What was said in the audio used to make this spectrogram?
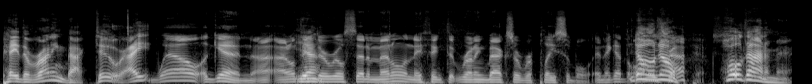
pay the running back too, right? Well, again, I, I don't Yeah. think they're real sentimental, and they think that running backs are replaceable, and they got the all No, no. draft picks. Hold on a minute.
